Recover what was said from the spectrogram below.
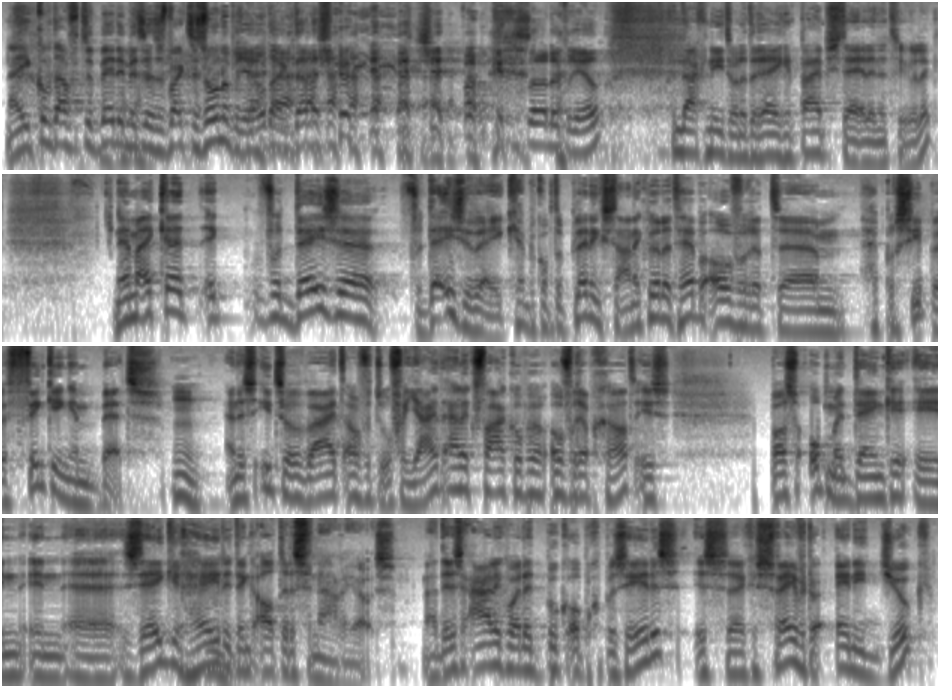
Nou, je komt af en toe binnen met een zwarte zonnebril. Dat is je, je zonnebril. Vandaag niet, want het regent pijpstelen natuurlijk. Nee, maar ik, eh, ik, voor, deze, voor deze week heb ik op de planning staan. Ik wil het hebben over het, ehm, het principe thinking in bed. En dat is iets waar wij het af en toe, of waar jij het eigenlijk vaak over, over hebt gehad, is pas op met denken in, in eh, zekerheden. Denk altijd de scenario's. Nou, dit is eigenlijk waar dit boek op gebaseerd is. Is eh, geschreven door Annie Duke. Dat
